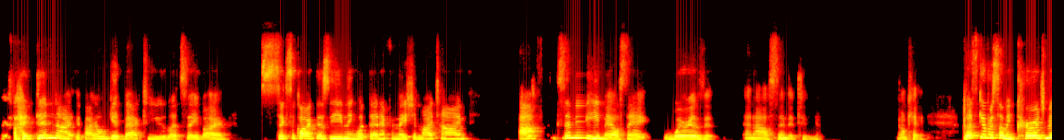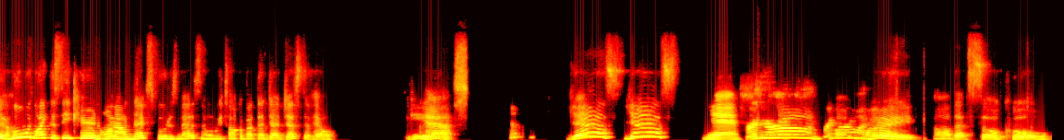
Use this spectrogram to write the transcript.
if I did not, if I don't get back to you, let's say by six o'clock this evening with that information, my time, I'll send me an email saying, where is it? And I'll send it to you. Okay, let's give her some encouragement. Who would like to see Karen on our next Food is Medicine when we talk about that digestive health? Yes. Yes, yes. Yes. Bring her on. Bring her on. Right. Oh, that's so cool.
